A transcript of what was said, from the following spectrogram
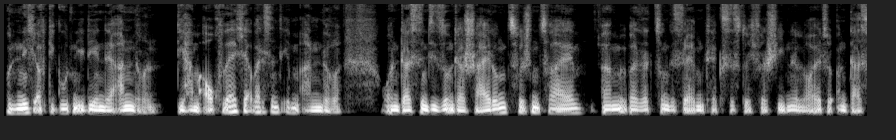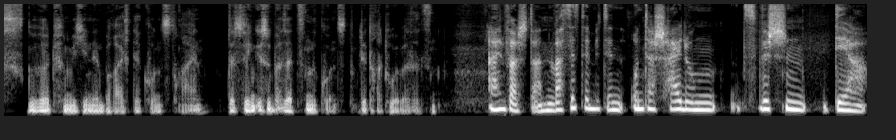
und nicht auf die guten Ideen der anderen. Die haben auch welche, aber das sind eben andere. Und das sind diese Unterscheidungen zwischen zwei ähm, Übersetzungen desselben Textes durch verschiedene Leute und das gehört für mich in den Bereich der Kunst rein. Deswegen ist Übersetzen eine Kunst, Literatur übersetzen. Einverstanden. Was ist denn mit den Unterscheidungen zwischen der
